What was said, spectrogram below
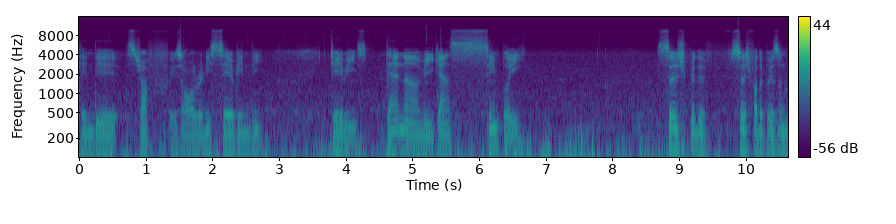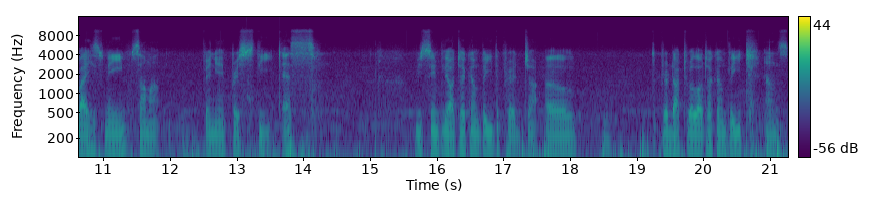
Then the stuff is already saved in the database then uh, we can simply search for the search for the person by his name Sama when you press the S we simply autocomplete the product uh, the product will autocomplete and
